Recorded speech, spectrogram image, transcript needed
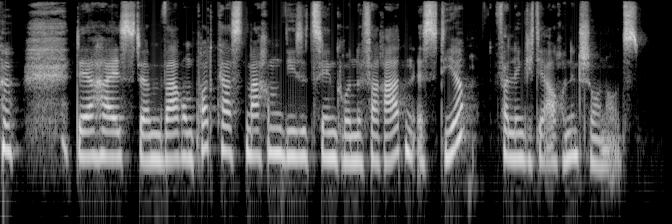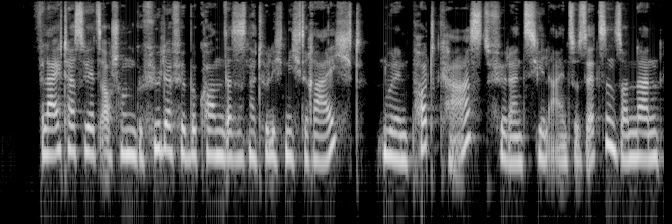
der heißt ähm, Warum Podcast machen? Diese zehn Gründe verraten es dir. Verlinke ich dir auch in den Show Notes. Vielleicht hast du jetzt auch schon ein Gefühl dafür bekommen, dass es natürlich nicht reicht, nur den Podcast für dein Ziel einzusetzen, sondern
